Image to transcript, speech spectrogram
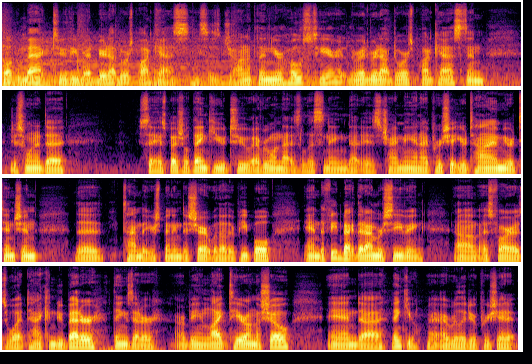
Welcome back to the Red Beard Outdoors podcast. This is Jonathan, your host here at the Red Beard Outdoors podcast, and just wanted to say a special thank you to everyone that is listening, that is chiming in. I appreciate your time, your attention, the time that you're spending to share it with other people, and the feedback that I'm receiving um, as far as what I can do better, things that are are being liked here on the show. And uh, thank you. I, I really do appreciate it.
